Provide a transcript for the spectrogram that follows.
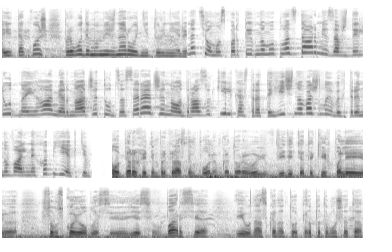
і також проводимо міжнародні турніри. На цьому спортивному плацдармі завжди людно і гамірно, адже тут зосереджено одразу кілька стратегічно важливих тренувальних об'єктів. Во-первых, этим прекрасным полем, которое вы видите, таких полей э, в Сумской области есть в Барсе и у нас в Конотопе, потому что это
